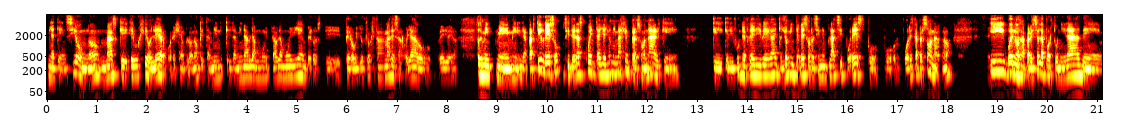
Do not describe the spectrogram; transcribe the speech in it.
mi atención, ¿no? Más que Euge Oler, por ejemplo, ¿no? Que también, que también habla, muy, habla muy bien, pero, pero yo creo que está más desarrollado. Entonces, a partir de eso, si te das cuenta, ya hay una imagen personal que, que, difunde Freddy Vega, entonces yo me intereso recién en Platzi por, es, por, por, esta persona, ¿no? Y bueno, apareció la oportunidad de,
